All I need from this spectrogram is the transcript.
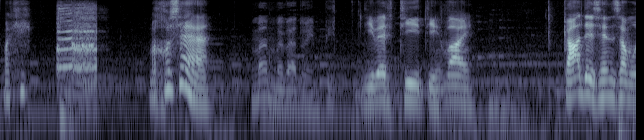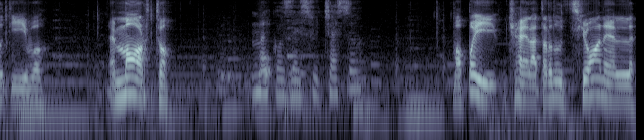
Ma che... Ma cos'è? Mamma vado in piscina. Divertiti, vai. Cade senza motivo. È morto. Ma cos'è successo? Ma poi c'è la traduzione, il,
